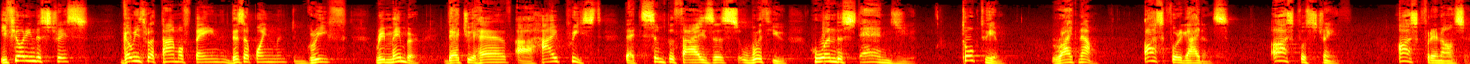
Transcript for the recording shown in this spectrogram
If you're in distress, going through a time of pain, disappointment, grief, remember that you have a high priest that sympathizes with you, who understands you. Talk to him right now. Ask for guidance. Ask for strength. Ask for an answer.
